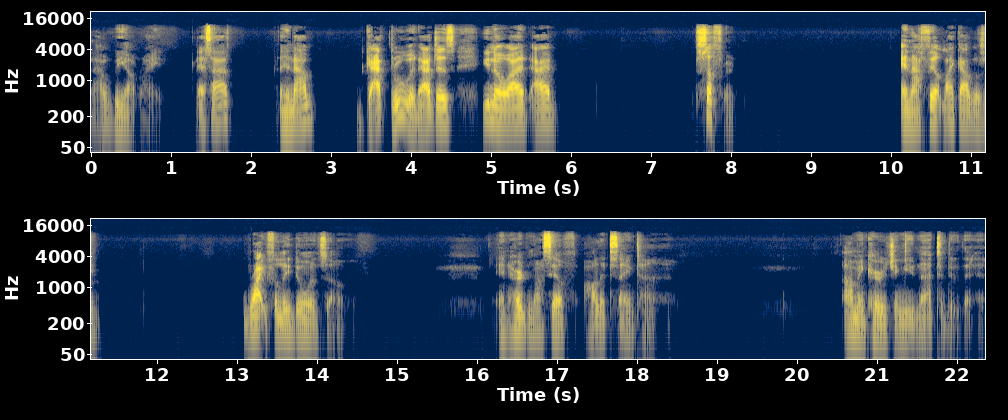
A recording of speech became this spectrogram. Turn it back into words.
I would be all right. That's how, I, and I got through it. I just, you know, I, I suffered. And I felt like I was rightfully doing so and hurting myself all at the same time. I'm encouraging you not to do that.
